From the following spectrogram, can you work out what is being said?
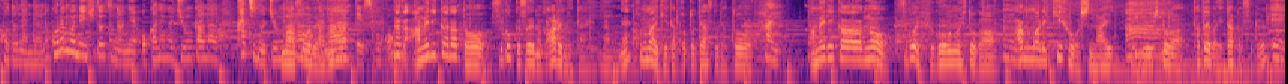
ことなんだよね。これもね一つのねお金の循環な価値の循まあ環なのかそうだよねなってすごく思う。なんかアメリカだとすごくそういうのがあるみたいなのね。この前聞いたポッドキャストだとはい、アメリカのすごい富豪の人がうん。あんまり寄付をしないっていう人が例えばいたとする。ええ、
